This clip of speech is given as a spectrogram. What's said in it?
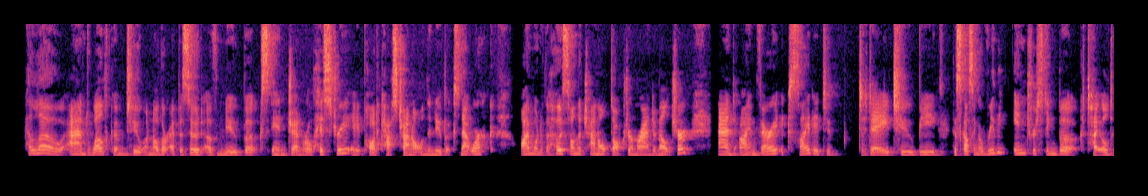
Hello, and welcome to another episode of New Books in General History, a podcast channel on the New Books Network. I'm one of the hosts on the channel, Dr. Miranda Melcher, and I'm very excited to today to be discussing a really interesting book titled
